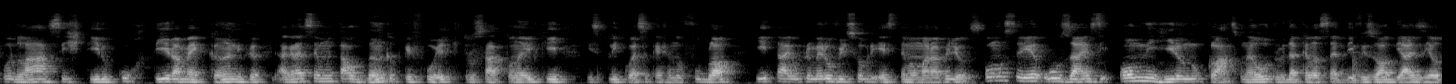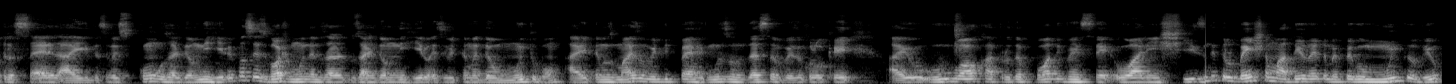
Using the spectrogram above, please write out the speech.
foram lá, assistiram, curtiram a mecânica. Agradecer muito ao Danca, porque foi ele que trouxe à tona, ele que explicou essa questão do Fublau. E tá aí o primeiro vídeo sobre esse tema maravilhoso. Como seria os aliens de Omni-Hero no clássico, né? Outro vídeo daquela série de visual de aliens e outras séries, aí dessa vez com os de Omni-Hero. E vocês gostam muito né, dos aliens de Omni-Hero, esse vídeo também deu muito bom. Aí temos mais um vídeo de perguntas, onde dessa vez eu coloquei Aí o, o pode vencer o Alien X. Um título bem chamadinho, né? Ele também pegou muito view.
